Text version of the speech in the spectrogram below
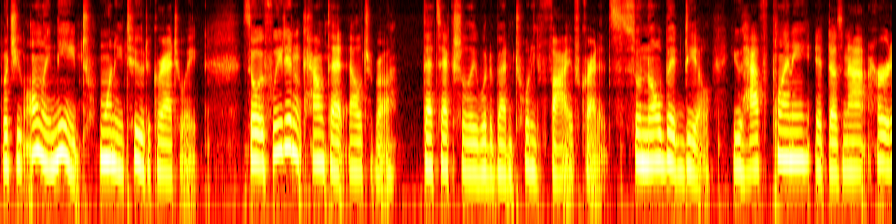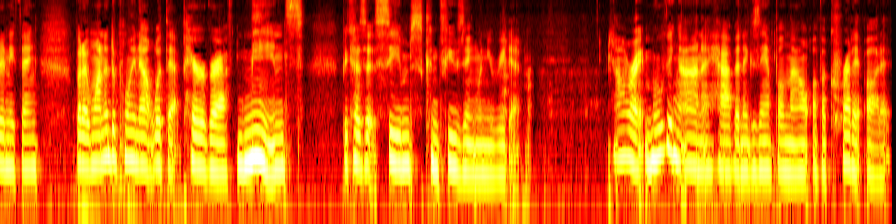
but you only need 22 to graduate. So if we didn't count that algebra, that's actually would have been 25 credits. So no big deal. You have plenty. It does not hurt anything. But I wanted to point out what that paragraph means because it seems confusing when you read it. All right, moving on, I have an example now of a credit audit.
